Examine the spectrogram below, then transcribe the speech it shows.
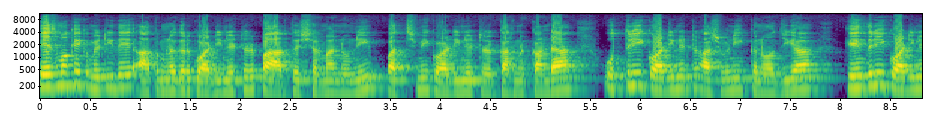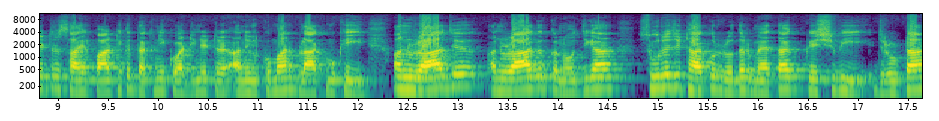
ਇਸ ਮੌਕੇ ਕਮੇਟੀ ਦੇ ਆਤਮਨਗਰ ਕੋਆਰਡੀਨੇਟਰ ਭਾਰਤ ਸ਼ਰਮਾ ਨੂਨੀ, ਪੱਛਮੀ ਕੋਆਰਡੀਨੇਟਰ ਕਰਨ ਕਾਂਡਾ, ਉੱਤਰੀ ਕੋਆਰਡੀਨੇਟਰ ਅਸ਼ਵਨੀ ਕਨੌਜੀਆ, ਕੇਂਦਰੀ ਕੋਆਰਡੀਨੇਟਰ ਸਾਹਿਲ ਪਾਠਕ, ਦੱਖਣੀ ਕੋਆਰਡੀਨੇਟਰ ਅਨਿਲ ਕੁਮਾਰ, ਬਲਾਕ ਮੁਖੀ ਅਨੁਰਾਜ, ਅਨੁਰਾਗ ਕਨੌਜੀਆ, ਸੂਰਜ ਠਾਕੁਰ, ਰੁਦਰ ਮਹਿਤਾ, ਕ੍ਰਿਸ਼ਵੀ ਜਲੋਟਾ,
